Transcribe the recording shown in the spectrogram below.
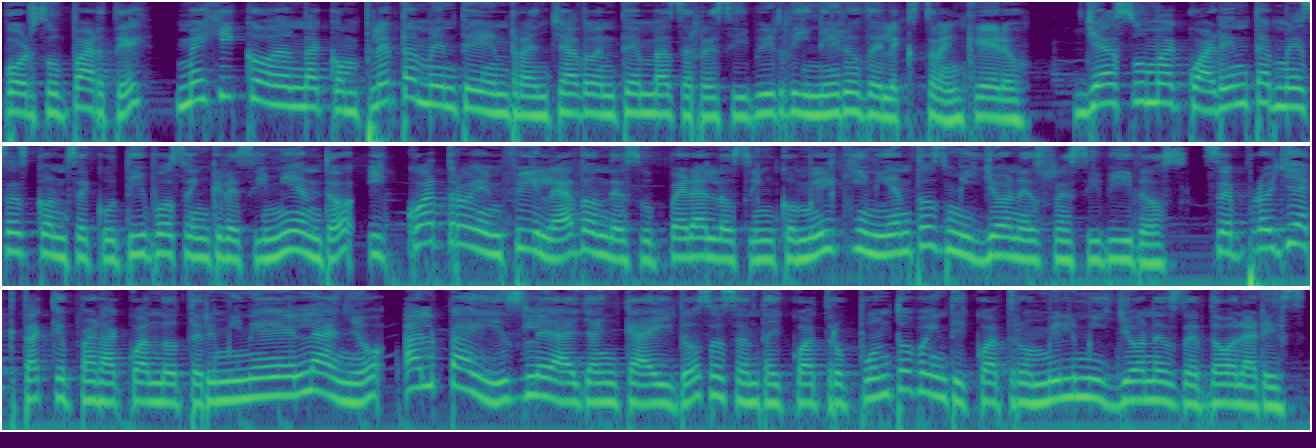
Por su parte, México anda completamente enranchado en temas de recibir dinero del extranjero. Ya suma 40 meses consecutivos en crecimiento y 4 en fila donde supera los 5.500 millones recibidos. Se proyecta que para cuando termine el año, al país le hayan caído 64.24 mil millones de dólares,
